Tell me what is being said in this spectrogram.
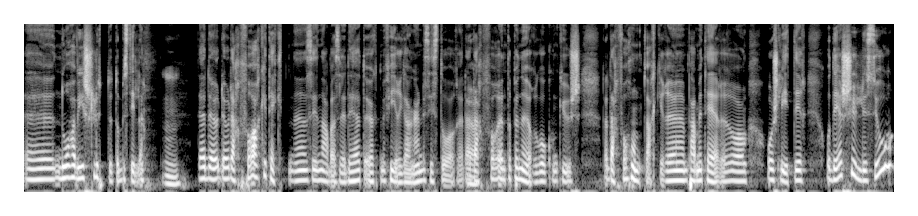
Eh, nå har vi sluttet å bestille. Det, er, det er jo derfor arkitektene sin arbeidsledighet økt med firegangeren det siste året. Det er Ja. derfor entreprenører går konkurs. Det er derfor håndverkere permitterer og, og sliter. Og det skyldes jo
